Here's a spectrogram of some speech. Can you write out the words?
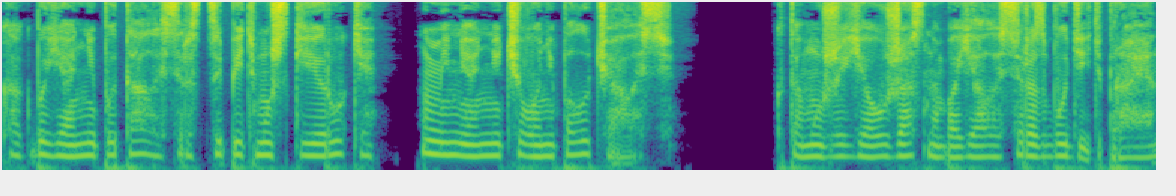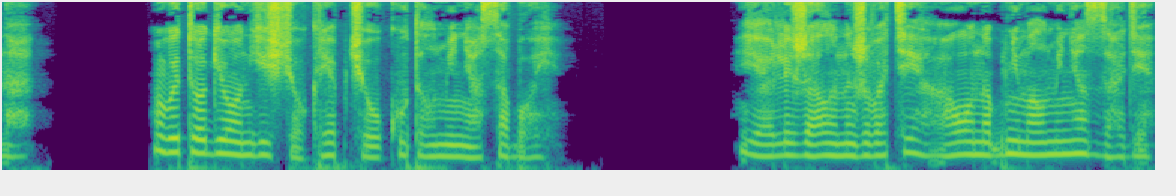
Как бы я ни пыталась расцепить мужские руки, у меня ничего не получалось. К тому же я ужасно боялась разбудить Брайана. В итоге он еще крепче укутал меня собой. Я лежала на животе, а он обнимал меня сзади,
